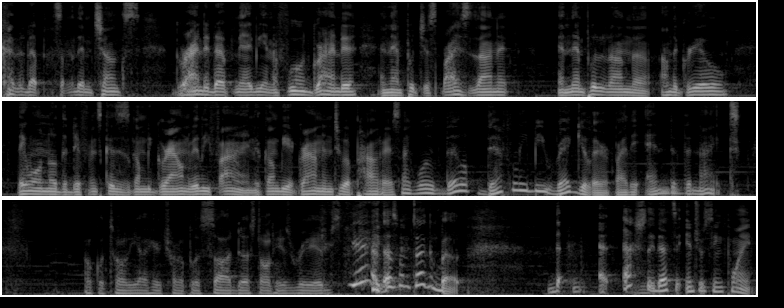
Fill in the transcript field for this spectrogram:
cut it up some of them chunks, grind it up maybe in a food grinder, and then put your spices on it, and then put it on the on the grill. They won't know the difference because it's gonna be ground really fine. It's gonna be ground into a powder. It's like, well, they'll definitely be regular by the end of the night. Uncle Tony out here trying to put sawdust on his ribs. Yeah, that's what I'm talking about. Th- actually, that's an interesting point.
